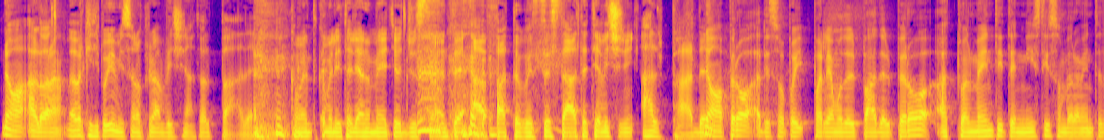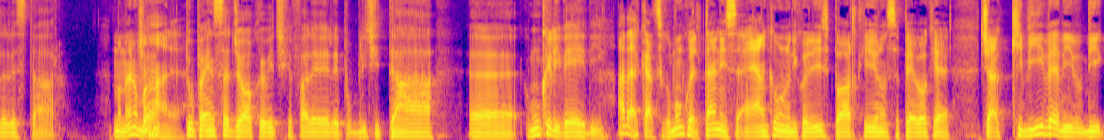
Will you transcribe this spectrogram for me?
No, allora... Ma perché tipo io mi sono prima avvicinato al padel, come, come l'italiano medio giustamente ha fatto quest'estate, ti avvicini al padel. No, però adesso poi parliamo del padel, però attualmente i tennisti sono veramente delle star. Ma meno Cioè, male. tu pensa a Djokovic che fa le, le pubblicità, eh, comunque li vedi. Vabbè, cazzo, comunque il tennis è anche uno di quegli sport che io non sapevo che... Cioè, chi vive, vi- vi-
